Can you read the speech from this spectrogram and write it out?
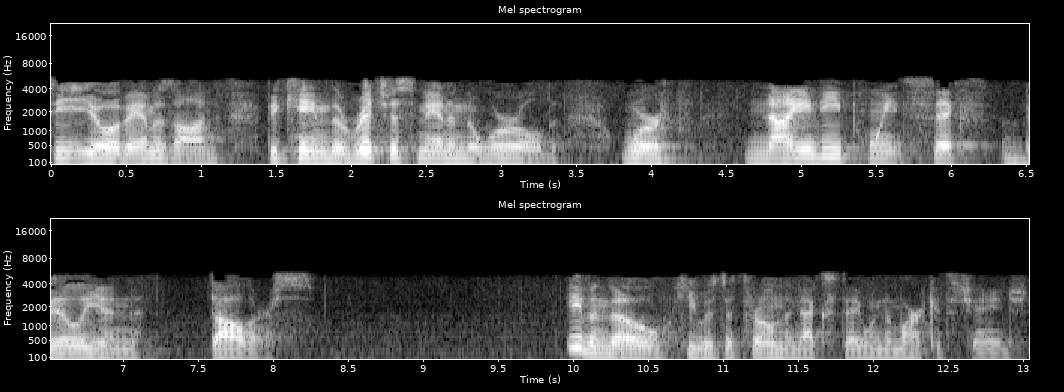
CEO of Amazon became the richest man in the world, worth $90.6 billion. Even though he was dethroned the next day when the markets changed.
